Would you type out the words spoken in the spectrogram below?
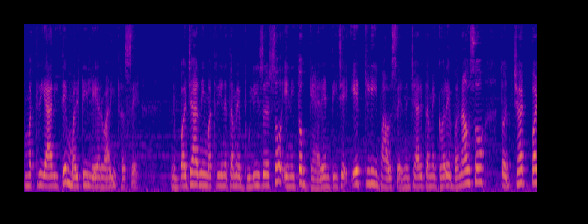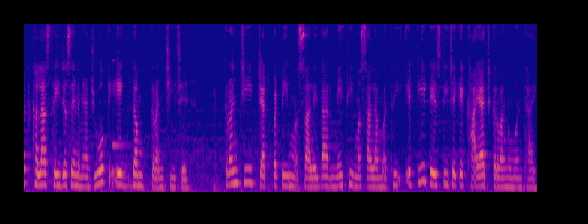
મથરી આ રીતે મલ્ટી લેયર વાળી થશે. બજારની મથરીને તમે ભૂલી જશો, એની તો ગેરંટી છે, એટલી ભાવશે. ને જ્યારે તમે ઘરે બનાવશો, તો ઝટપટ ખલાસ થઈ જશે ને આ જુઓ કે એકદમ ક્રન્ચી છે. ક્રન્ચી, ચટપટી, મસાલેદાર, મેથી મસાલા મથરી એટલી ટેસ્ટી છે કે ખાયા જ કરવાનું મન થાય.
